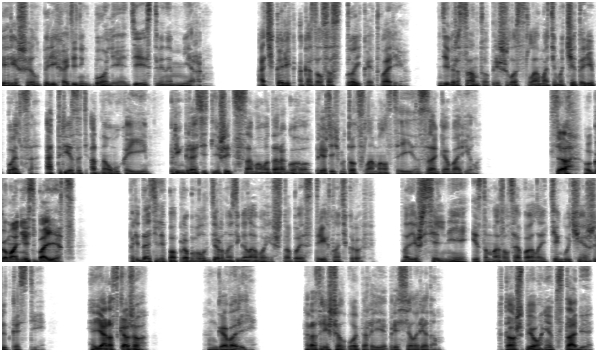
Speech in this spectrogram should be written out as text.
и решил переходить к более действенным мерам. Очкарик оказался стойкой тварью. Диверсанту пришлось сломать ему четыре пальца, отрезать одно ухо и пригрозить лишить самого дорогого, прежде чем тот сломался и заговорил. «Все, угомонись, боец!» Предатель попробовал дернуть головой, чтобы стряхнуть кровь, но лишь сильнее измазался валой тягучей жидкости. «Я расскажу». «Говори», — разрешил опер и присел рядом. «Кто шпионит в стабе?»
